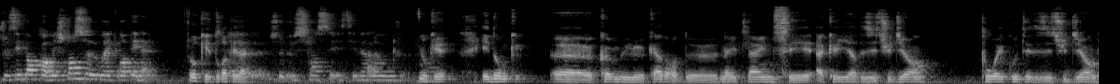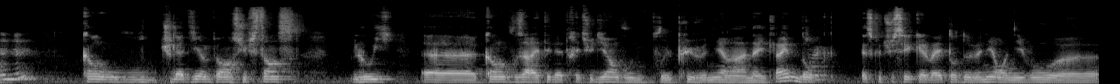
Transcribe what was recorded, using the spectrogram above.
je sais pas encore, mais je pense, euh, ouais, droit pénal. ok, droit pénal. Euh, je, pense c'est- vers là où je. Ok. Et donc, euh, comme le cadre de Nightline, c'est accueillir des étudiants pour écouter des étudiants. Mhm. Quand vous, tu l'as dit un peu en substance, Louis, euh, quand vous arrêtez d'être étudiant, vous ne pouvez plus venir à Nightline. Donc, Ouais. est-ce que tu sais quel va être ton devenir au niveau euh,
